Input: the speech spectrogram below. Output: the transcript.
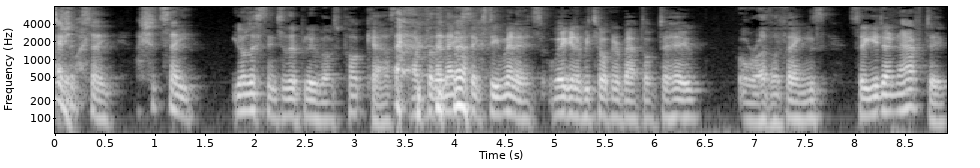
Anyway. should say, I should say, you're listening to the Blue Box podcast, and for the next 60 minutes, we're going to be talking about Doctor Who or other things, so you don't have to.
